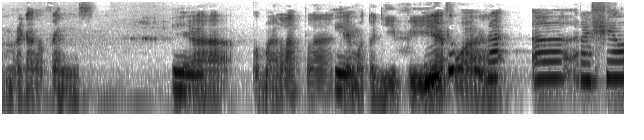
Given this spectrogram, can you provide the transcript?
mereka ngefans Iya. ya pebalap lah Iya. kayak MotoGP Ini tuh F1 Ra- eh, Rachel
